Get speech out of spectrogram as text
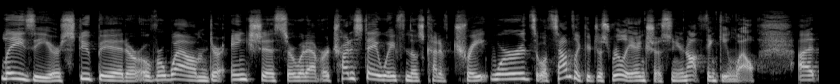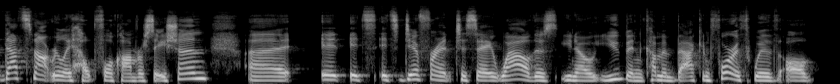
lazy or stupid or overwhelmed or anxious or whatever. Try to stay away from those kind of trait words. Well, it sounds like you're just really anxious and you're not thinking well. Uh, that's not really helpful conversation. Uh, it, it's it's different to say, wow, there's you know you've been coming back and forth with all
